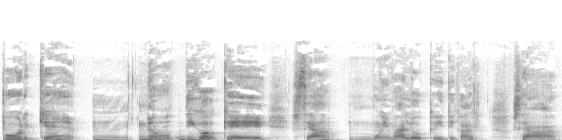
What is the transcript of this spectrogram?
porque mm, no digo que sea muy malo criticar, o sea,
